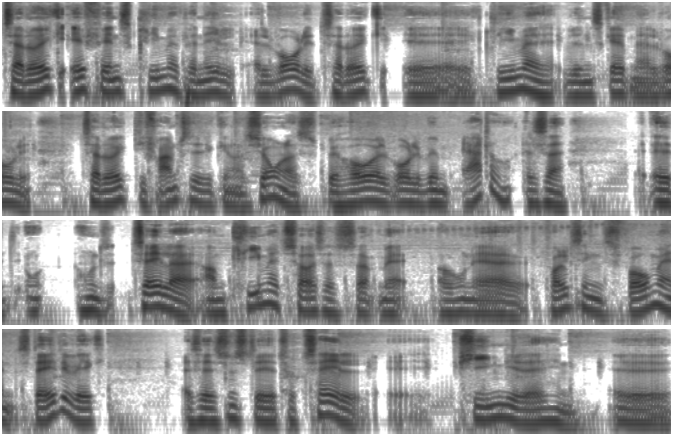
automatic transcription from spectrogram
tager du ikke FN's klimapanel alvorligt? Tager du ikke øh, klimavidenskaben alvorligt? Tager du ikke de fremtidige generationers behov alvorligt? Hvem er du? Altså, at hun, hun taler om klimatosser, som er, og hun er Folketingets formand stadigvæk. Altså, jeg synes, det er totalt øh, pinligt af hende. Øh,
